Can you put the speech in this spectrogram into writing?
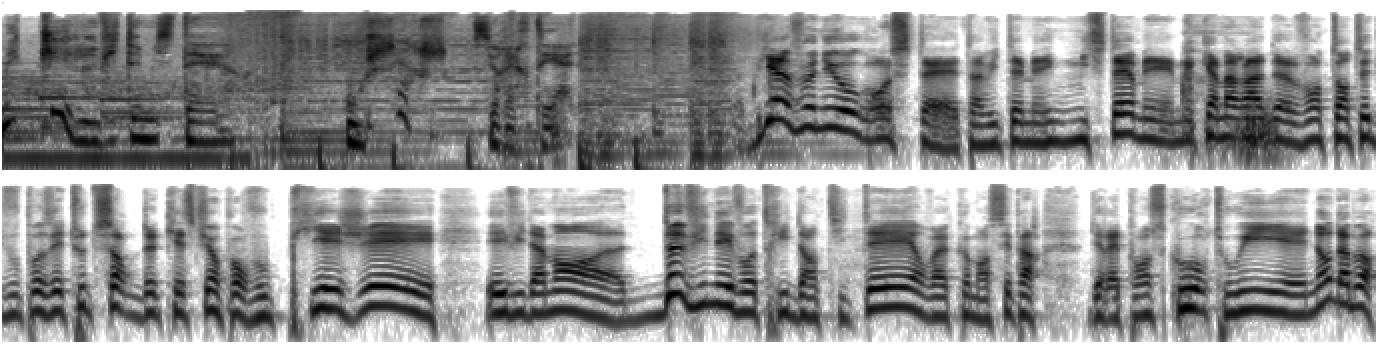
Mais qui est l'invité mystère? On cherche sur RTL. Bienvenue aux grosses têtes, invité mes mystères. Mes, mes camarades vont tenter de vous poser toutes sortes de questions pour vous piéger. et évidemment, euh, deviner votre identité. On va commencer par des réponses courtes, oui et non. D'abord,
